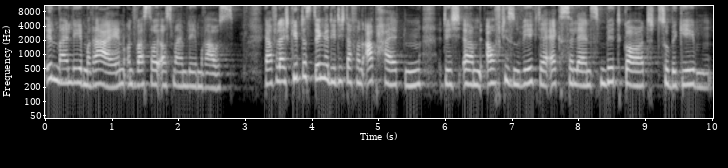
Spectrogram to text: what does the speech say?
in mein Leben rein und was soll aus meinem Leben raus? Ja, vielleicht gibt es Dinge, die dich davon abhalten, dich ähm, auf diesen Weg der Exzellenz mit Gott zu begeben.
